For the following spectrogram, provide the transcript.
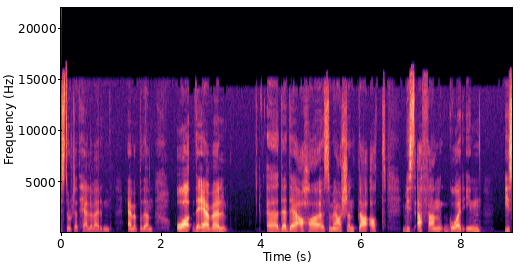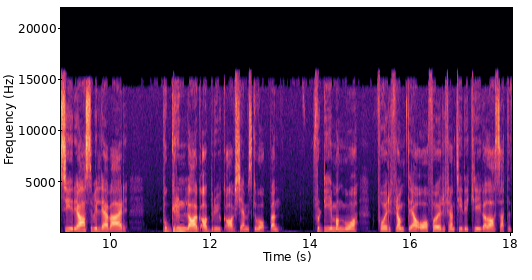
stort sett hele verden er med på den. Og det er vel uh, det, det jeg har, som jeg har skjønt, da, at hvis FN går inn i Syria, så vil det være på grunnlag av bruk av kjemiske våpen. Fordi man må for framtida og for fremtidige kriger da, sette,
